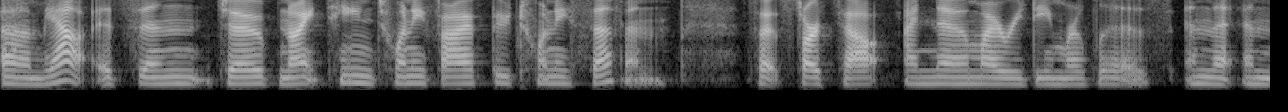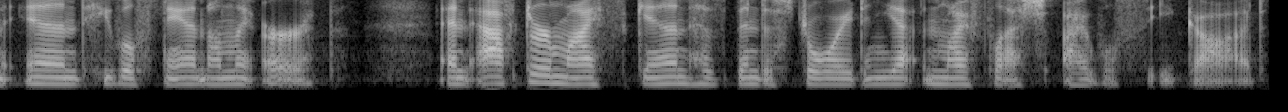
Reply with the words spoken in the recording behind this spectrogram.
Um, yeah, it's in Job 19, 25 through 27. So it starts out, I know my Redeemer lives, and that in the end he will stand on the earth. And after my skin has been destroyed, and yet in my flesh I will see God.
